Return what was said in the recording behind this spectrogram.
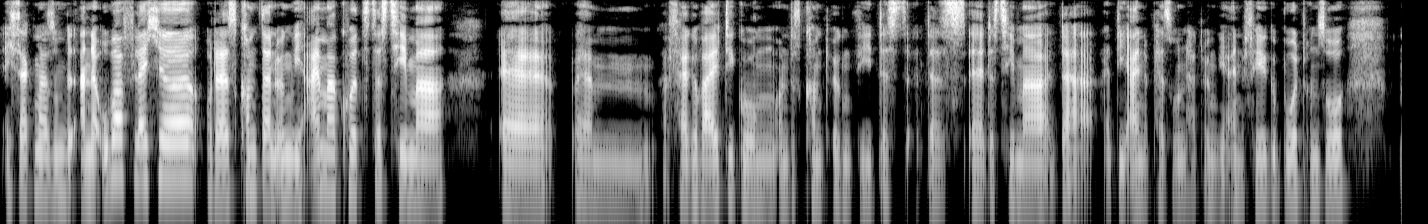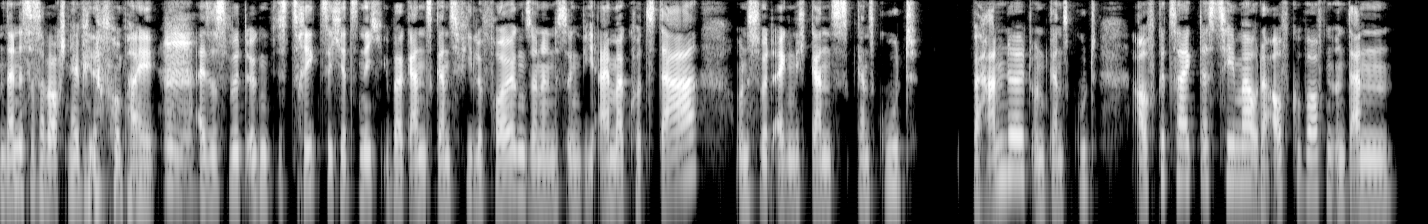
ich sag mal, so an der Oberfläche oder es kommt dann irgendwie einmal kurz das Thema äh, ähm, Vergewaltigung und es kommt irgendwie das das äh, das Thema da die eine Person hat irgendwie eine Fehlgeburt und so und dann ist es aber auch schnell wieder vorbei. Mhm. Also es wird irgendwie es trägt sich jetzt nicht über ganz ganz viele Folgen, sondern ist irgendwie einmal kurz da und es wird eigentlich ganz ganz gut behandelt und ganz gut aufgezeigt das Thema oder aufgeworfen und dann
